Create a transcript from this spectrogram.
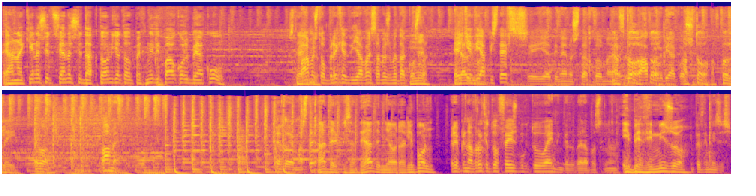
Ε, ανακοίνωση της Ένωσης Συντακτών για το παιχνίδι Πάοκ Ολυμπιακού. Στέλιο. Πάμε στο break και τη διαβάσεις αμέσως μετά Κώστα. Ναι. Έχει και Διάλειμμα. διαπιστεύσεις για την Ένωση Ταχτών. Αυτό, ο Πάοκ αυτό, Ολυμπιακός. αυτό, αυτό λέει. Λοιπόν, πάμε. Εδώ είμαστε. Άντε, ρε Χρυσαθέ, άντε μια ώρα. Λοιπόν, Πρέπει να βρω και το facebook του Ένιγκ εδώ πέρα, πώς το λένε. υπενθυμίζω Υπενθυμίζεις.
